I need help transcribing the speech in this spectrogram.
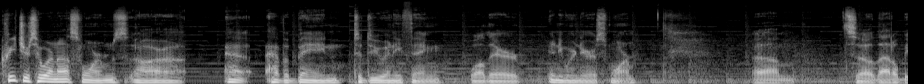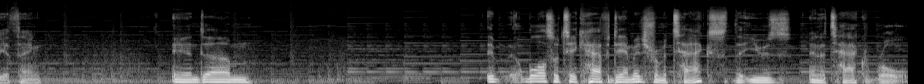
creatures who are not swarms are ha- have a bane to do anything while they're anywhere near a swarm. Um, so that'll be a thing, and um, it will also take half damage from attacks that use an attack roll,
